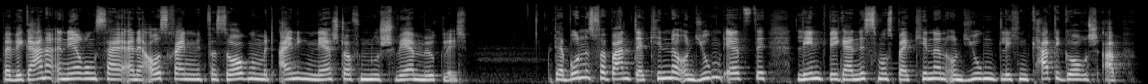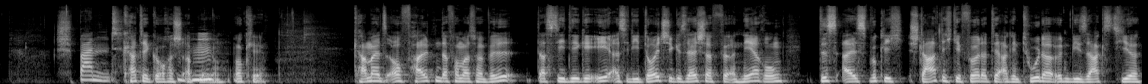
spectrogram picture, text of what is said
Bei veganer Ernährung sei eine ausreichende Versorgung mit einigen Nährstoffen nur schwer möglich. Der Bundesverband der Kinder- und Jugendärzte lehnt Veganismus bei Kindern und Jugendlichen kategorisch ab. Spannend. Kategorisch mhm. Ablehnung, okay kann man jetzt aufhalten davon, was man will, dass die DGE, also die Deutsche Gesellschaft für Ernährung, das als wirklich staatlich geförderte Agentur da irgendwie sagst, hier,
